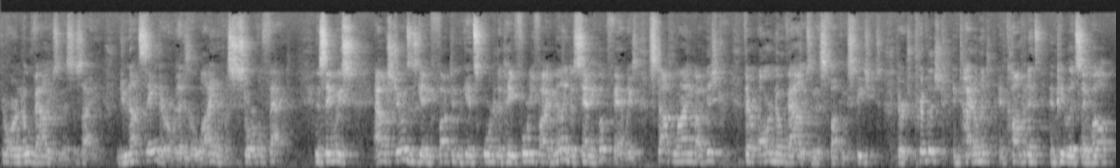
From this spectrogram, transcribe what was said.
There are no values in this society. Do not say there are. That is a lie and a historical fact. In the same way, Alex Jones is getting fucked and gets ordered to pay 45 million to Sandy Hook families. Stop lying about history. There are no values in this fucking species. There is privilege, entitlement, and competence, and people that say, well,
